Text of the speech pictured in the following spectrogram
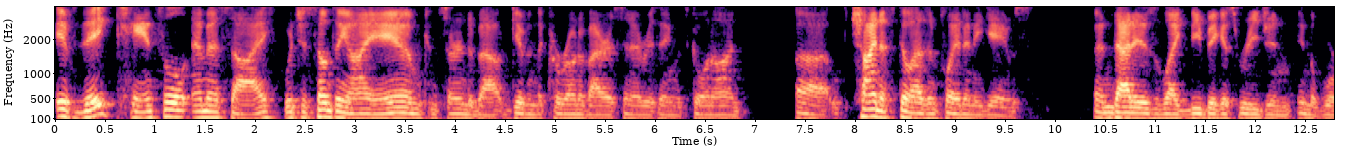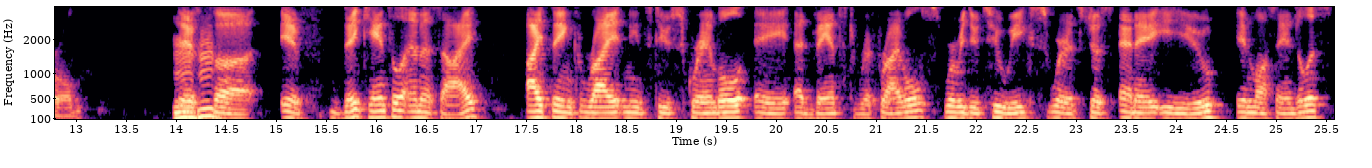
if they cancel MSI, which is something I am concerned about given the coronavirus and everything that's going on, uh, China still hasn't played any games, and that is like the biggest region in the world. If Mhm. uh, if they cancel MSI, I think Riot needs to scramble a advanced Rift Rivals where we do two weeks where it's just NAEU in Los Angeles.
